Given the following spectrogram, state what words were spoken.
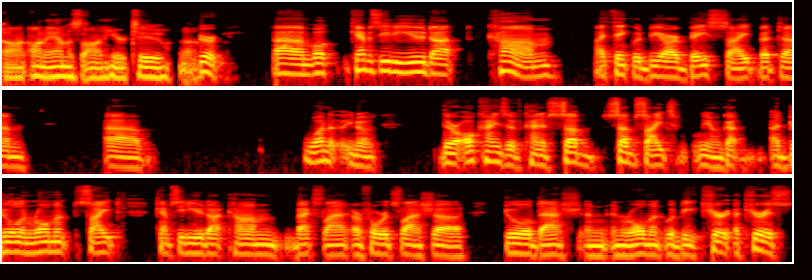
on on Amazon here too. Um, sure. Um, well, campusedu.com, I think, would be our base site, but um, uh, one, you know, there are all kinds of kind of sub sub sites. You know, got a dual enrollment site campusedu.com backslash or forward slash uh, dual dash and enrollment would be cur- a curious.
